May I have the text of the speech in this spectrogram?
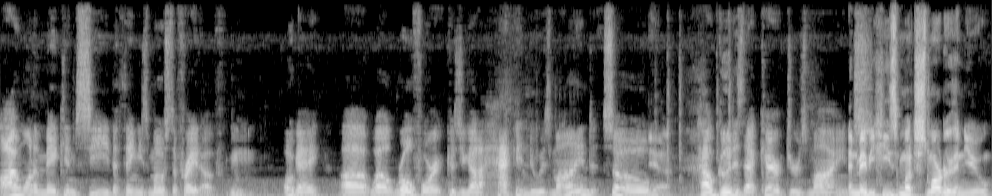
I want to make him see the thing he's most afraid of. Mm, Okay, uh, well, roll for it because you got to hack into his mind. So, yeah. how good is that character's mind? And maybe he's much smarter than you.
